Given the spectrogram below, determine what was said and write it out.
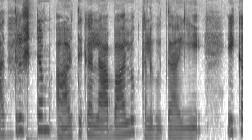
అదృష్టం ఆర్థిక లాభాలు కలుగుతాయి. ఇక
